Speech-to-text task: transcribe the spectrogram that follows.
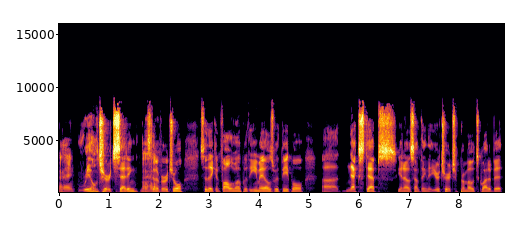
Right. real church setting instead of Uh-huh. virtual, so they can follow up with emails with people. Uh, next steps, you know, something that your church promotes quite a bit.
